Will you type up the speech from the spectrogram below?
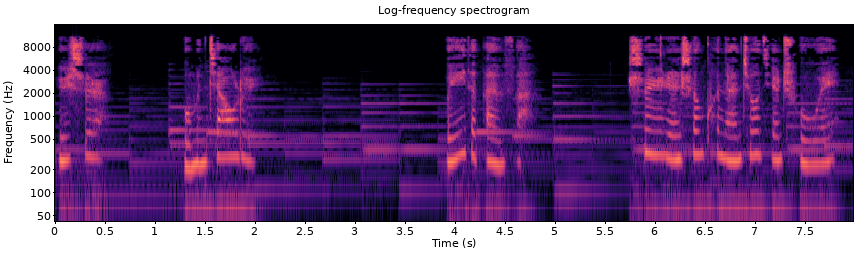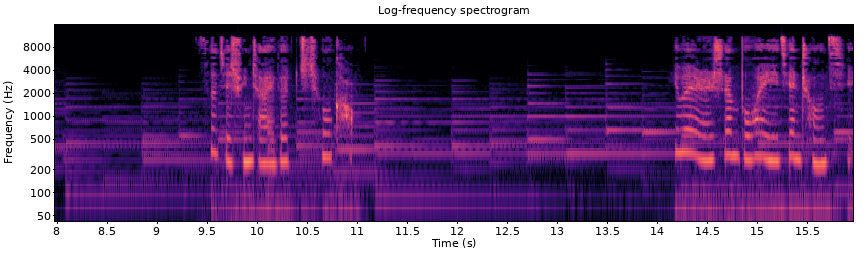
于是，我们焦虑。唯一的办法，是于人生困难纠结处为，自己寻找一个出口。因为人生不会一键重启，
